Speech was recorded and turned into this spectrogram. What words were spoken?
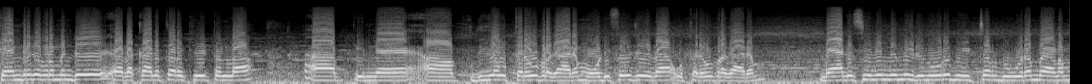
കേന്ദ്ര ഗവൺമെന്റ് ഇടക്കാലത്ത് ഇറക്കിയിട്ടുള്ള പിന്നെ പുതിയ ഉത്തരവ് പ്രകാരം മോഡിഫൈ ചെയ്ത ഉത്തരവ് പ്രകാരം മാഗസീനിൽ നിന്ന് ഇരുന്നൂറ് മീറ്റർ ദൂരം വേണം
